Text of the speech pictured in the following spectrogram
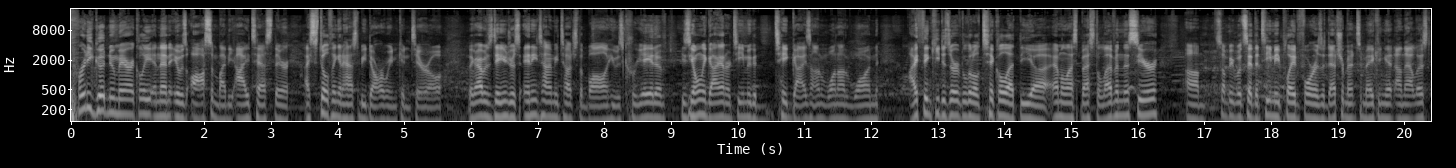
pretty good numerically, and then it was awesome by the eye test. There, I still think it has to be Darwin Quintero. The guy was dangerous anytime he touched the ball. He was creative. He's the only guy on our team who could take guys on one on one. I think he deserved a little tickle at the uh, MLS Best 11 this year. Um, some people would say the team he played for is a detriment to making it on that list.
